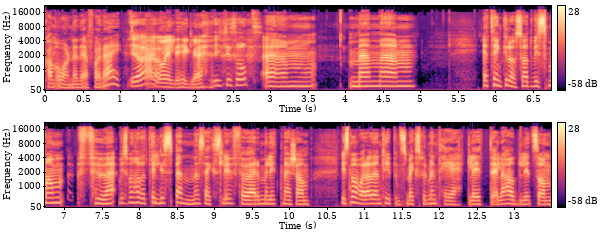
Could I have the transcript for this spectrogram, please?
kan ordne det for deg, Ja, er jo veldig hyggelig. Ikke sant? Um, men um, jeg tenker også at hvis man, før, hvis man hadde et veldig spennende sexliv før med litt mer sånn Hvis man var av den typen som eksperimenterte litt, eller hadde litt sånn,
